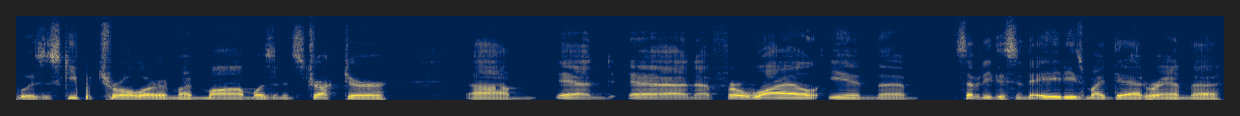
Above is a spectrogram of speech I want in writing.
was a ski patroller, and my mom was an instructor um, and and uh, for a while in the 70s and 80s, my dad ran the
